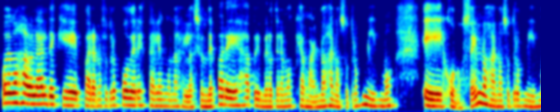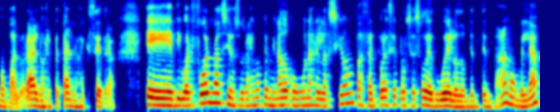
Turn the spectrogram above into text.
Podemos hablar de que para nosotros poder estar en una relación de pareja, primero tenemos que amarnos a nosotros mismos, eh, conocernos a nosotros mismos, valorarnos, respetarnos, etc. Eh, de igual forma, si nosotros hemos terminado con una relación, pasar por ese proceso de duelo donde entendamos, ¿verdad?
